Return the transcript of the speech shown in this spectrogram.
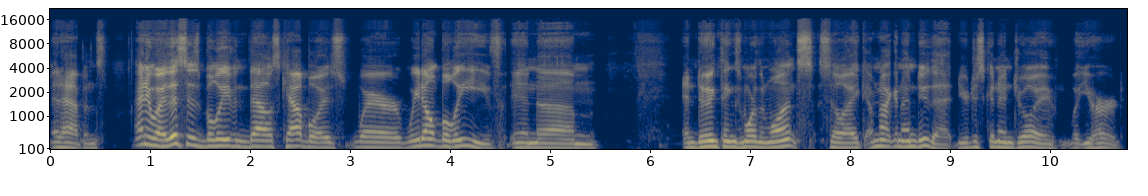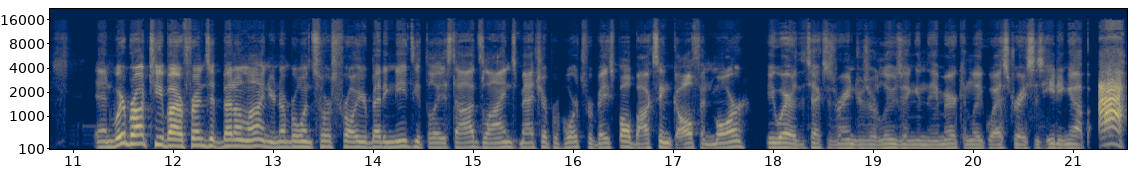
it happens. Anyway, this is Bleav in Dallas Cowboys, where we don't believe in um in doing things more than once. So, like, I'm not going to undo that. You're just going to enjoy what you heard. And we're brought to you by our friends at Bet Online, your number one source for all your betting needs. Get the latest odds, lines, matchup reports for baseball, boxing, golf, and more. Beware, the Texas Rangers are losing and the American League West race is heating up. Ah!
